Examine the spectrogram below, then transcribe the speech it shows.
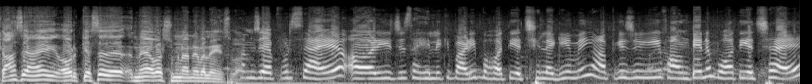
कहाँ से आए और कैसे नया वर्ष मनाने वाले हैं इस बार? हम जयपुर से आए और ये जो सहेली की पहाड़ी बहुत ही अच्छी लगी हमें। यहाँ पे जो ये फाउंटेन है बहुत ही अच्छा है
